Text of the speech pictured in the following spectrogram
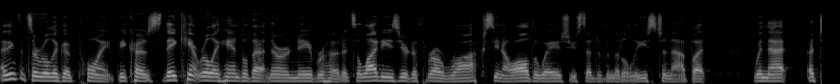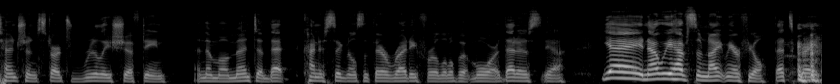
I think that's a really good point because they can't really handle that in their own neighborhood. It's a lot easier to throw rocks, you know, all the way, as you said, to the Middle East and that. But when that attention starts really shifting and the momentum, that kind of signals that they're ready for a little bit more. That is, yeah. Yay, now we have some nightmare fuel. That's great.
